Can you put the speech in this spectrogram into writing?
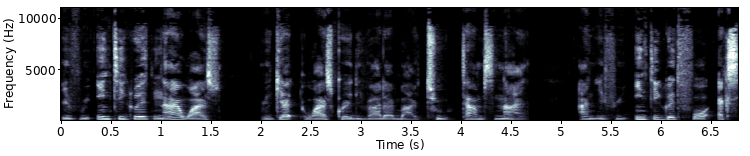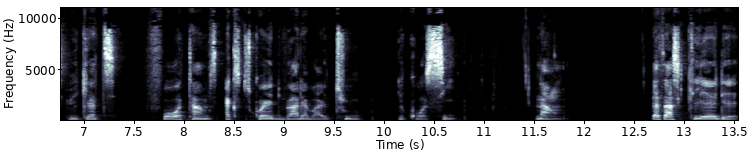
if we integrate 9y, we get y squared divided by 2 times 9. And if we integrate 4x, we get 4 times x squared divided by 2 equals c. Now, let us clear the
